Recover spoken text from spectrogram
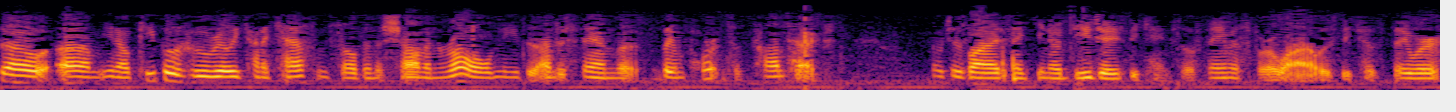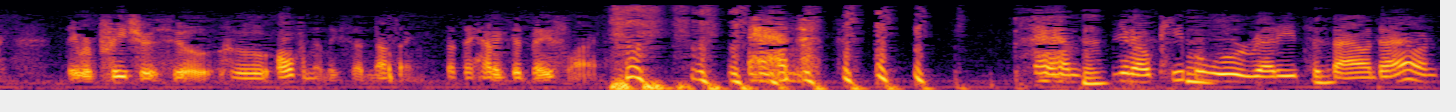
So, um, you know, people who really kind of cast themselves in the shaman role need to understand the, the importance of context, which is why I think, you know, DJs became so famous for a while, is because they were they were preachers who who ultimately said nothing, but they had a good baseline. And- and you know, people were ready to bow down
